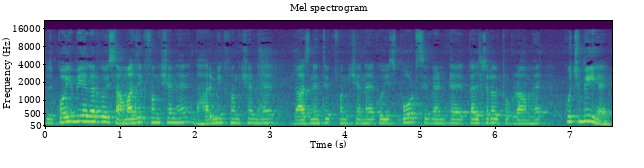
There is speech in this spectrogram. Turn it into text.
तो कोई भी अगर कोई सामाजिक फ़ंक्शन है धार्मिक फ़ंक्शन है राजनीतिक फ़ंक्शन है कोई स्पोर्ट्स इवेंट है कल्चरल प्रोग्राम है कुछ भी है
